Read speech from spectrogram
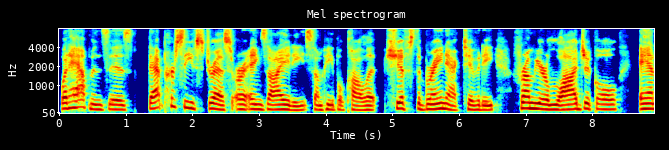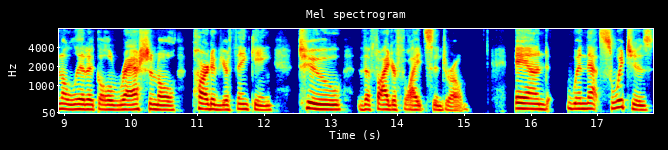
what happens is that perceived stress or anxiety, some people call it, shifts the brain activity from your logical, analytical, rational part of your thinking to the fight or flight syndrome. And when that switches,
